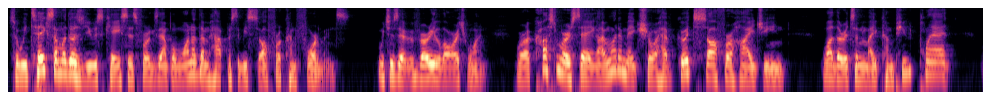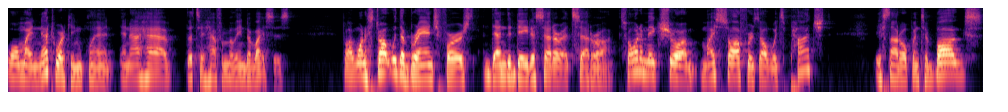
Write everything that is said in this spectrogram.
So we take some of those use cases. For example, one of them happens to be software conformance, which is a very large one, where a customer is saying, I want to make sure I have good software hygiene, whether it's in my compute plant or my networking plant, and I have, let's say, half a million devices. But I want to start with the branch first, then the data center, etc. So I want to make sure my software is always patched it's not open to bugs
